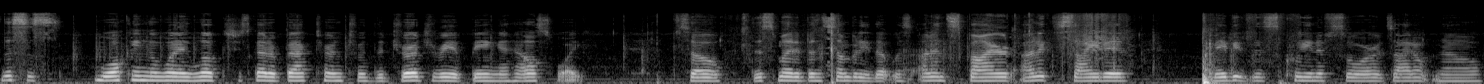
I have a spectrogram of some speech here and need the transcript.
This is walking away. Look, she's got her back turned toward the drudgery of being a housewife. So this might have been somebody that was uninspired, unexcited. Maybe this Queen of Swords, I don't know.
